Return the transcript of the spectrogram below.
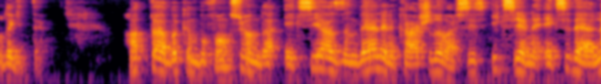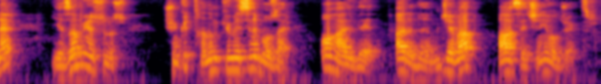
Bu da gitti. Hatta bakın bu fonksiyonda eksi yazdığın değerlerin karşılığı var. Siz x yerine eksi değerler yazamıyorsunuz. Çünkü tanım kümesini bozar. O halde aradığım cevap A seçeneği olacaktır.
